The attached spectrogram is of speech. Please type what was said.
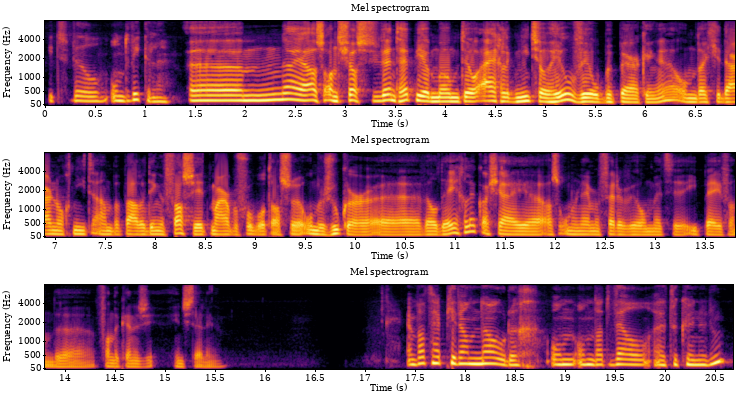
iets wil ontwikkelen? Um, nou ja, als enthousiaste student heb je momenteel eigenlijk niet zo heel veel beperkingen, omdat je daar nog niet aan bepaalde dingen vastzit. Maar bijvoorbeeld als uh, onderzoeker uh, wel degelijk, als jij uh, als ondernemer verder wil met de IP van de, van de kennisinstellingen. En wat heb je dan nodig om, om dat wel te kunnen doen?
